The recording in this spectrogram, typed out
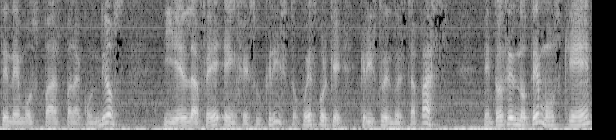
tenemos paz para con Dios y es la fe en Jesucristo, pues porque Cristo es nuestra paz. Entonces notemos que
